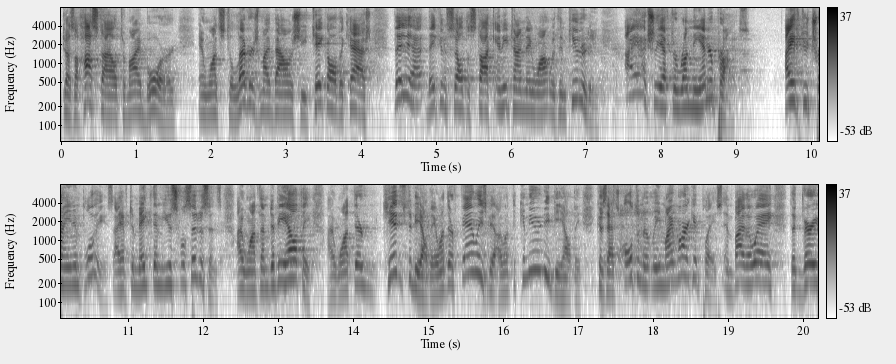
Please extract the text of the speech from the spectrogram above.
does a hostile to my board and wants to leverage my balance sheet, take all the cash, they, ha- they can sell the stock anytime they want with impunity. I actually have to run the enterprise. I have to train employees. I have to make them useful citizens. I want them to be healthy. I want their kids to be healthy. I want their families to be healthy. I want the community to be healthy because that's ultimately my marketplace. And by the way, the very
